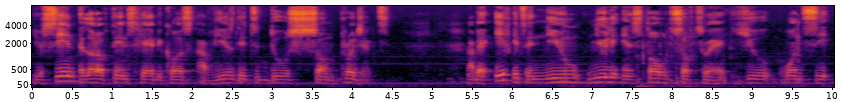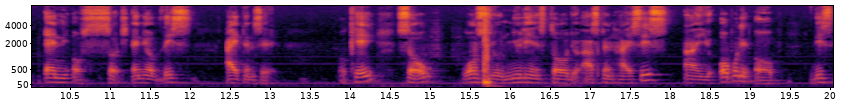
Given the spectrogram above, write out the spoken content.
You're seeing a lot of things here because I've used it to do some projects. Now, but if it's a new, newly installed software, you won't see any of such, any of these items here. Okay, so once you newly installed your Aspen HYSYS and you open it up, this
